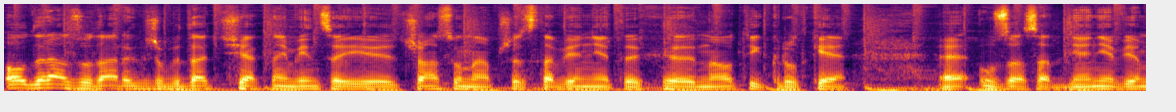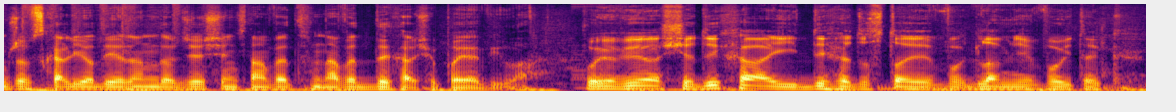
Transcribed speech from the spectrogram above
Od razu, Darek, żeby dać Ci jak najwięcej e, czasu na przedstawienie tych e, not i krótkie e, uzasadnienie. Wiem, że w skali od 1 do 10 nawet, nawet dycha się pojawiła. Pojawiła się dycha i dychę dostaje dla mnie Wojtek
